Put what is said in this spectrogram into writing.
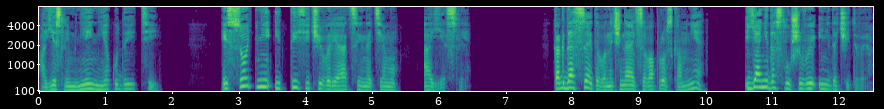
А если мне некуда идти? И сотни и тысячи вариаций на тему «а если?». Когда с этого начинается вопрос ко мне, я не дослушиваю и не дочитываю.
